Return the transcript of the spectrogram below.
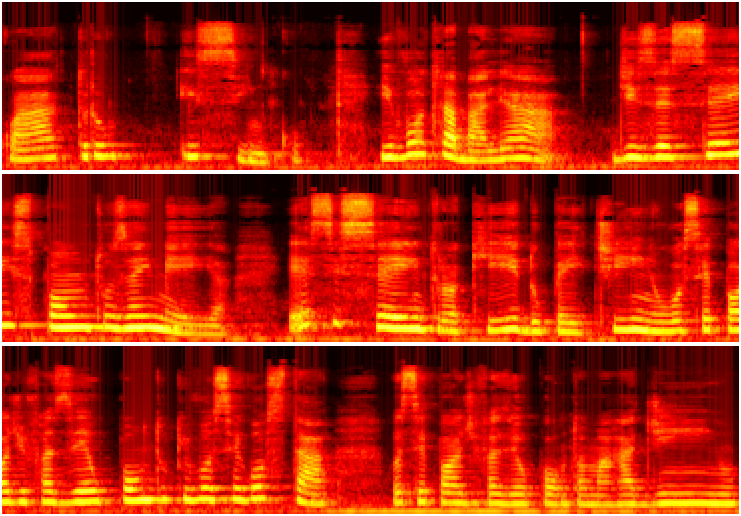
quatro e cinco. E vou trabalhar 16 pontos em meia. Esse centro aqui do peitinho, você pode fazer o ponto que você gostar. Você pode fazer o ponto amarradinho,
